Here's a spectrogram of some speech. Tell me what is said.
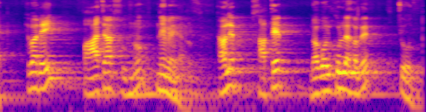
এক। এবার এই পাঁচ আর শূন্য নেমে গেল। তাহলে সাতের ডবল করলে হবে চোদ্দ।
